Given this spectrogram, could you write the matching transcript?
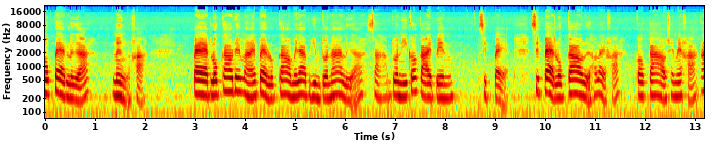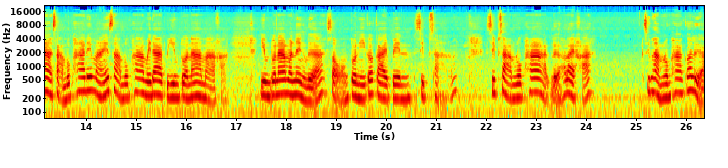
ลบแปดเหลือหนึ่งค่ะแปดลบเก้าได้ไหมแปดลบเก้าไม่ได้ไปยืมตัวหน้าเหลือสามตัวนี้ก็กลายเป็น สิบแปดสิบแปดลบเก้าเหลือเท่าไหร่คะก็เก้าใช่ไหมคะ อ่าสามลบห้าได้ไหมสามลบห้าไม่ได้ไปยืมตัวหน้ามาค่ะ ยืมตัวหน้ามาหนึ่งเหลือสองตัวนี้ก็กลายเป็นสิบสามสิบสามลบห้าเหลือเท่าไหร่คะสิบสามลบห้าก็เหลือ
